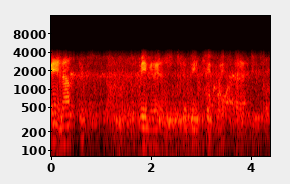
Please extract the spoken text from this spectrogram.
Again, now Maybe there's should be two points there.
